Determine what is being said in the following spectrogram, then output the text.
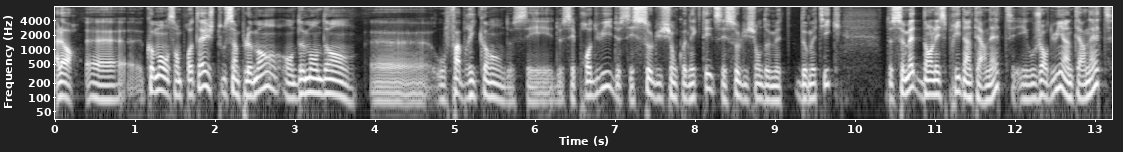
Alors, euh, comment on s'en protège? Tout simplement en demandant euh, aux fabricants de ces, produits, de ces solutions connectées, de ces solutions domo- domotiques, de se mettre dans l'esprit d'Internet. Et aujourd'hui, Internet,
